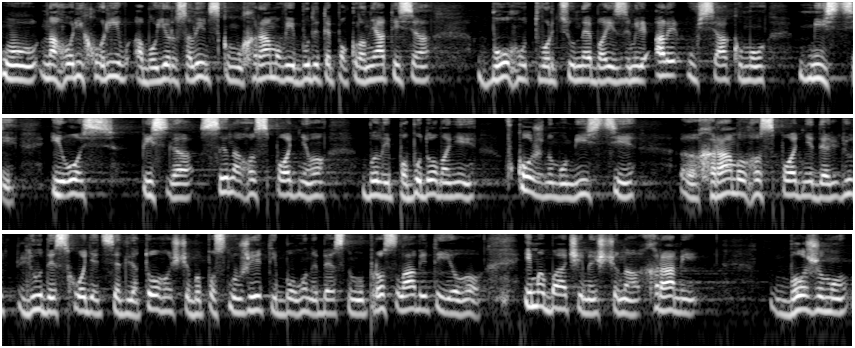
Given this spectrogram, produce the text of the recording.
у, на горі хорів або Єрусалимському храмові будете поклонятися Богу, Творцю неба і землі, але у всякому місці. І ось після Сина Господнього були побудовані в кожному місці е, храми Господні, де люди сходяться для того, щоб послужити Богу Небесному, прославити Його. І ми бачимо, що на храмі Божому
